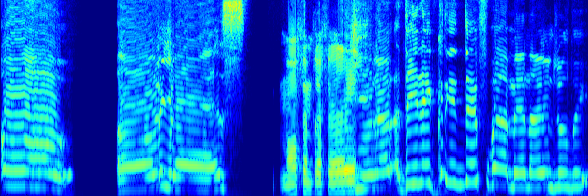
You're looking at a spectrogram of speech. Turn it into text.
Oh! Oh yes! Mon film préféré. Qui est là? Deux fois, man, en une journée.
